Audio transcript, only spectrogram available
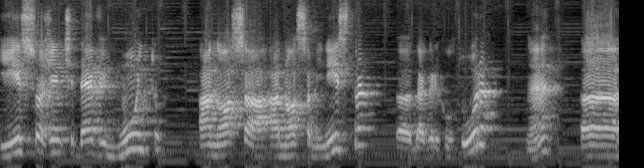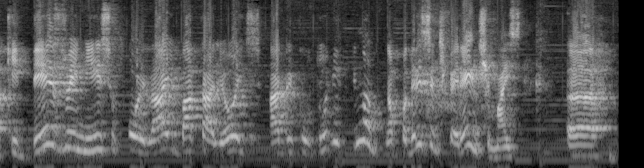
e isso a gente deve muito à nossa, à nossa ministra uh, da Agricultura, né, uh, que desde o início foi lá e batalhou a agricultura, e não, não poderia ser diferente, mas uh,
